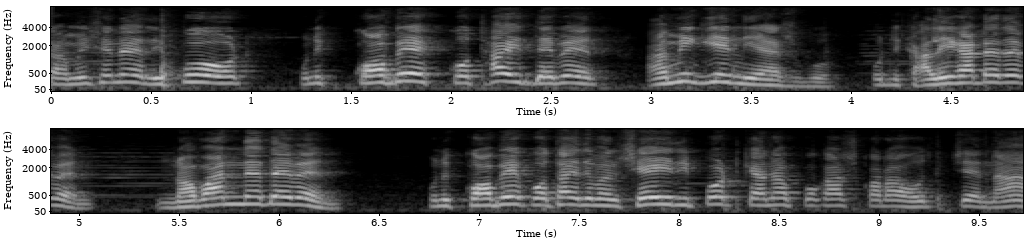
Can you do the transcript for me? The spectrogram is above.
কমিশনের রিপোর্ট উনি কবে কোথায় দেবেন, আমি গিয়ে নিয়ে আসব। উনি কালীঘাটে দেবেন, নবান্নে দেবেন, উনি কবে কোথায় দেবেন, সেই রিপোর্ট কেন প্রকাশ করা হচ্ছে না?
